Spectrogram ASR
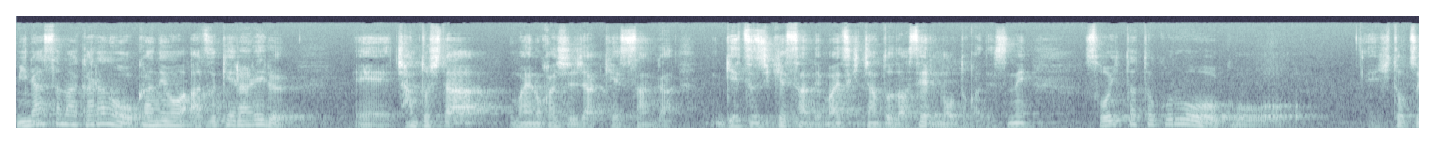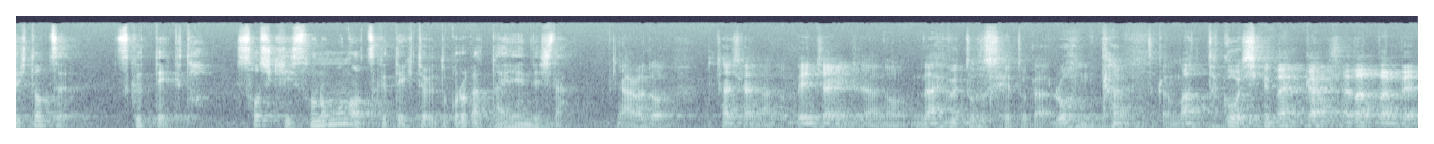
皆様からのお金を預けられる、えー、ちゃんとしたお前の会社じゃ決算が月次決算で毎月ちゃんと出せるのとかですね。そういったところをこう一つ一つ作っていくと。組織そのものを作っていくというところが大変でした。なるほど。確かにあのベンチャーリンクであの内部統制とかローン管理とか全く教えない会社だったんで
